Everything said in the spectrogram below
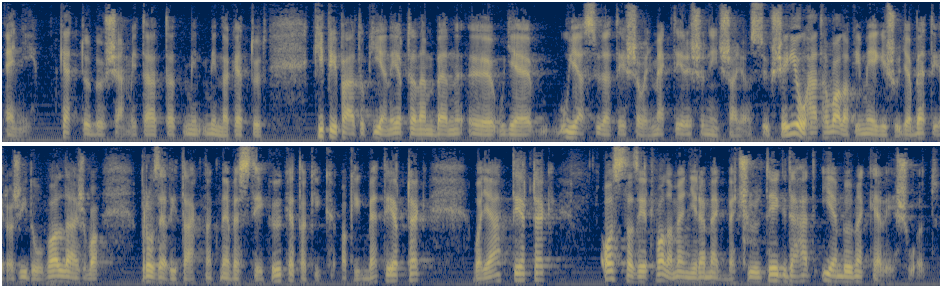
Ennyi. Kettőből semmi, tehát, tehát mind a kettőt kipipáltuk ilyen értelemben, ugye újjászületésre vagy megtérésre nincs nagyon szükség. Jó, hát ha valaki mégis ugye betér a zsidó vallásba, prozelitáknak nevezték őket, akik, akik betértek, vagy áttértek, azt azért valamennyire megbecsülték, de hát ilyenből meg kevés volt,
